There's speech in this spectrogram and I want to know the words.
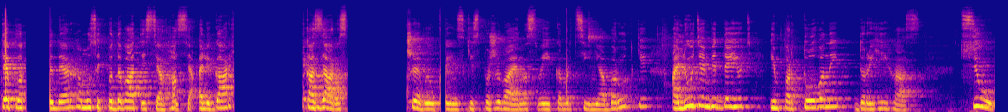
теплокомуненерго мусить подаватися газ олігархів, яка зараз дешевий український споживає на свої комерційні оборудки, а людям віддають імпортований дорогий газ. Цю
